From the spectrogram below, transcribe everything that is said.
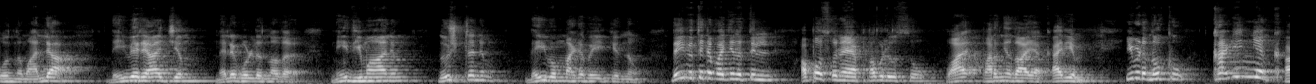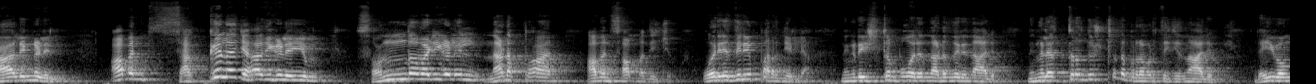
ഒന്നുമല്ല ദൈവരാജ്യം നിലകൊള്ളുന്നത്. നീതിമാനും ദുഷ്ടനും ദൈവം മഴ പെയ്യ്ക്കുന്നു ദൈവത്തിന്റെ വചനത്തിൽ അപ്പോസ്തലനായ പൗലൂസു പറഞ്ഞതായ കാര്യം. ഇവിടെ നോക്കൂ കഴിഞ്ഞ കാലങ്ങളിൽ അവൻ സകല ജാതികളെയും സ്വന്തം വഴികളിൽ നടപ്പാൻ അവൻ സമ്മതിച്ചു. ഒരെതിരും പറഞ്ഞില്ല. നിങ്ങളുടെ ഇഷ്ടം പോലെ നടന്നിരുന്നാലും നിങ്ങൾ എത്ര ദുഷ്ടത പ്രവർത്തിച്ചിരുന്നാലും ദൈവം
